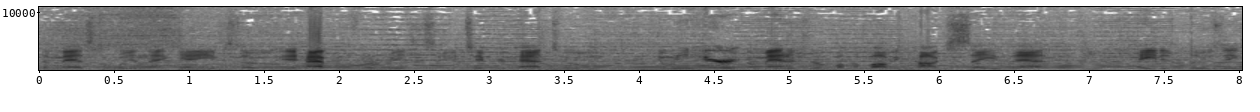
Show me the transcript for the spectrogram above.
the Mets to win that game. So it happened for a reason. So you tip your hat to them. And when you hear a manager Bobby Cox say that, that he hated losing,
